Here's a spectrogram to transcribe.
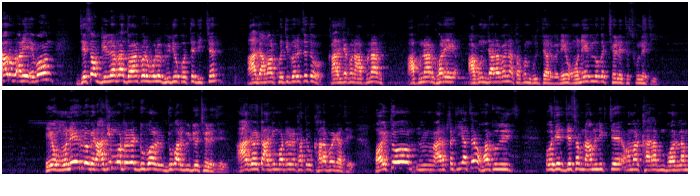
কারোর? আরে, এবং যেসব ডিলাররা দয়া করে বলে ভিডিও করতে দিচ্ছেন, আজ আমার ক্ষতি করেছে তো। কাল যখন আপনার আপনার ঘরে আগুন জ্বালাবে না, তখন বুঝতে পারবেন। এই অনেক লোকের ছেড়েছে শুনেছি। এই অনেক লোকের, আজিম মোটরের দুবার দুবার ভিডিও ছেড়েছে। আজ হয়তো আজিম মোটরের খাতেও খারাপ হয়ে গেছে। হয়তো আরেকটা কি আছে? হট উইলস ও যে, যেসব নাম লিখছে, আমার খারাপ বদনাম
